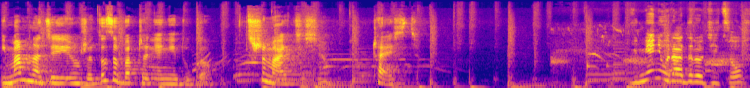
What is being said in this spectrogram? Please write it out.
i mam nadzieję, że do zobaczenia niedługo. Trzymajcie się. Cześć! W imieniu Rady Rodziców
